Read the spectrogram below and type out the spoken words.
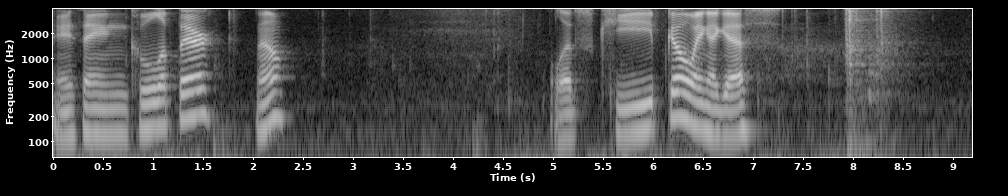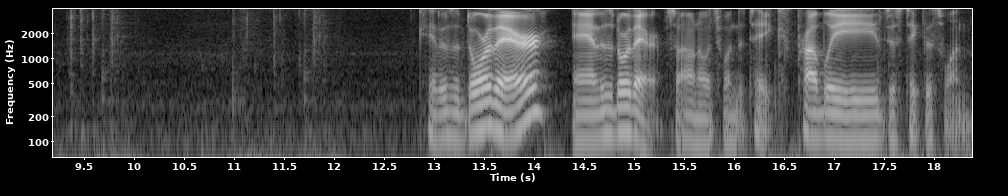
Anything cool up there? No? Let's keep going, I guess. Okay, there's a door there, and there's a door there. So I don't know which one to take. Probably just take this one.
